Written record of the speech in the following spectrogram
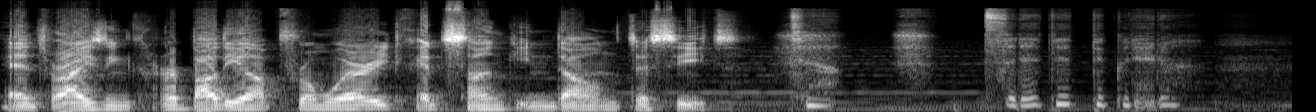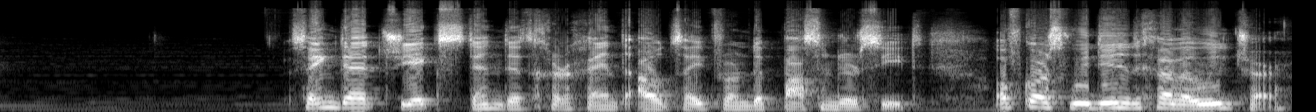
and raising her body up from where it had sunk in down the seat. Saying that, she extended her hand outside from the passenger seat. Of course, we didn't have a wheelchair.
